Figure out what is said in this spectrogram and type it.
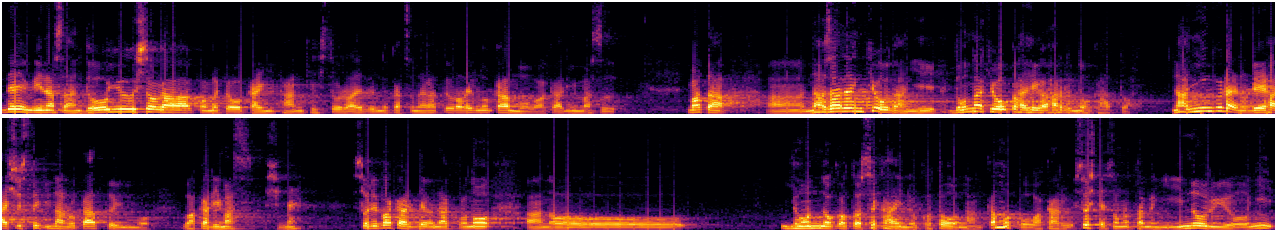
で皆さんどういう人がこの教会に関係しておられるのかつながっておられるのかも分かります。またナザレン教団にどんな教会があるのかと何人ぐらいの礼拝出席なのかというのも分かりますしね。そればかりではなくこの、あの日本のこと世界のことなんかもこう分かる。そしてそのために祈るように、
